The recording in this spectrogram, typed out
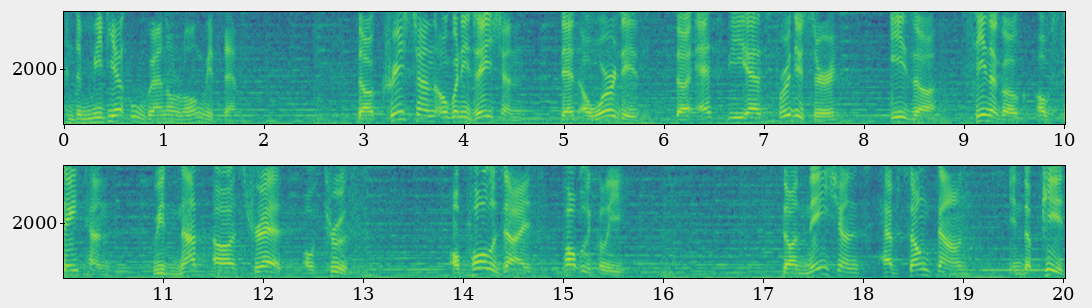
and the media who went along with them. The Christian organization that awarded the SBS producer is a synagogue of Satan with not a shred of truth. Apologize publicly. The nations have sunk down in the pit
